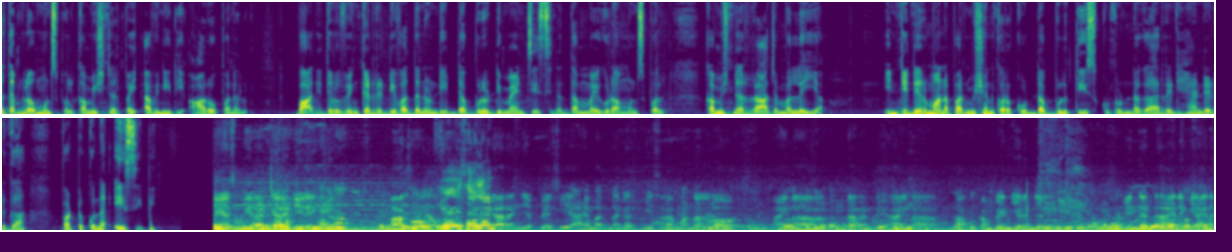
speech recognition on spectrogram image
గతంలో మున్సిపల్ కమిషనర్పై అవినీతి ఆరోపణలు. బాధితుడు వెంకటరెడ్డి వద్ద నుండి డబ్బులు డిమాండ్ చేసిన దమ్మాయిగూడ మున్సిపల్ కమిషనర్ రాజమల్లయ్య. ఇంటి నిర్మాణ పర్మిషన్ కొరకు డబ్బులు తీసుకుంటుండగా రెడ్ హ్యాండెడ్గా పట్టుకున్న ఏసీబీ. డిఎస్పీ రంగారెడ్డి రేంజ్ మాకు అని చెప్పేసి అహ్మద్ నగర్ కీసరా మండల్లో ఆయన ఉంటారండి. ఆయన మాకు కంప్లైంట్ చేయడం జరిగింది. ఏంటంటే ఆయనకి ఆయన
